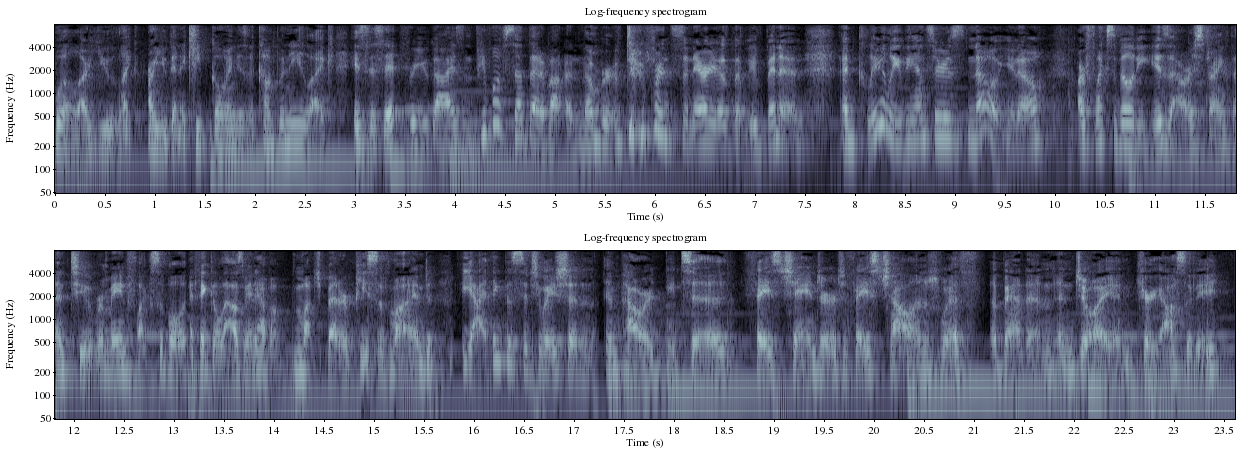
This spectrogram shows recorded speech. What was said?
well, are you like, are you going to keep going as a company? Like, is this it for you guys? And people have said that about a number of different scenarios that we've been in. And clearly the answer is no, you know, our flexibility is our strength and to remain flexible, I think allows me to have a much better peace of mind. Yeah, I think this situation empowered me to face change or to face challenge with abandon and joy and curiosity.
